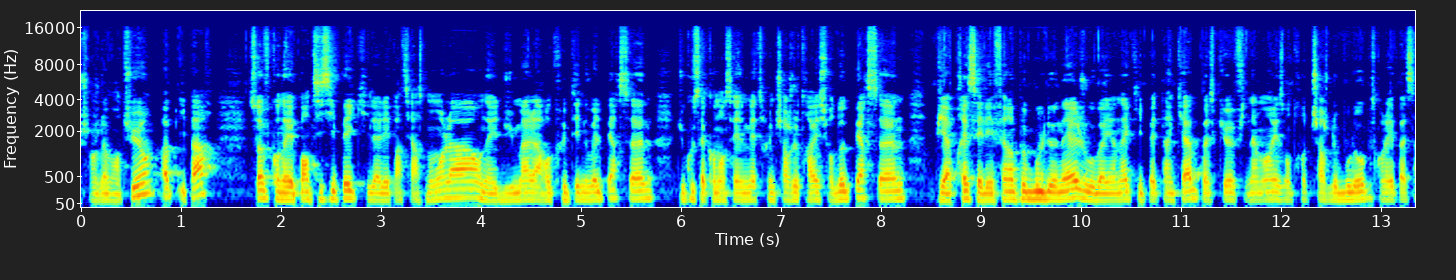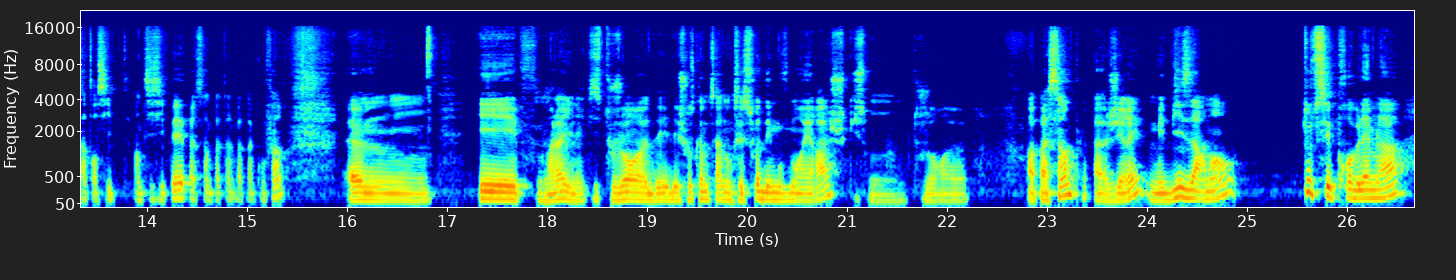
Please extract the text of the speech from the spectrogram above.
change d'aventure, hop, il part. Sauf qu'on n'avait pas anticipé qu'il allait partir à ce moment-là. On avait du mal à recruter une nouvelle personne. Du coup, ça commençait à mettre une charge de travail sur d'autres personnes. Puis après, c'est l'effet un peu boule de neige où bah, il y en a qui pètent un câble parce que finalement, ils ont trop de charge de boulot parce qu'on l'avait pas anticipé, pas un patin, patin, couffin. Euh, et voilà, il existe toujours des, choses comme ça. Donc, c'est soit des mouvements RH qui sont toujours euh, pas simples à gérer, mais bizarrement, tous ces problèmes-là,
